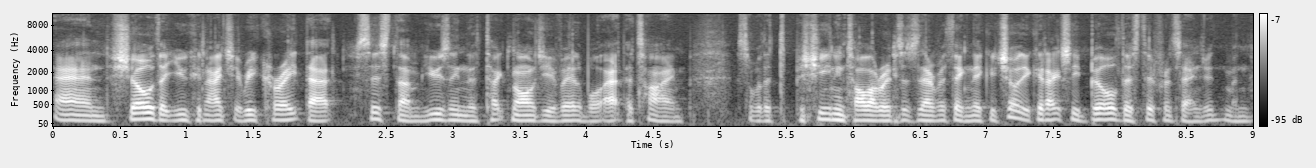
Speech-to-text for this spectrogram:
and show that you can actually recreate that system using the technology available at the time. So with the machining tolerances and everything, they could show you could actually build this difference engine, and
